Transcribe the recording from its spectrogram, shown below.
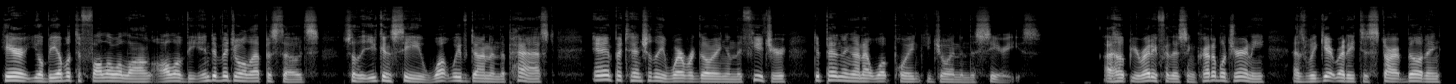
Here, you'll be able to follow along all of the individual episodes so that you can see what we've done in the past and potentially where we're going in the future, depending on at what point you join in the series. I hope you're ready for this incredible journey as we get ready to start building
